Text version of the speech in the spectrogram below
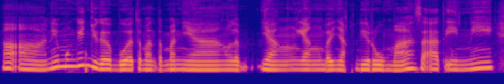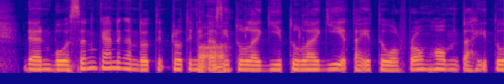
Heeh, ini mungkin juga buat teman-teman yang leb- yang yang banyak di rumah saat ini dan bosen kan dengan rutin- rutinitas itu lagi itu lagi entah itu work from home entah itu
